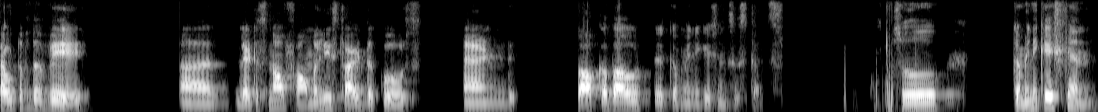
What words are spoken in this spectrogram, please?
out of the way, uh, let us now formally start the course and talk about the communication systems. So communication,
